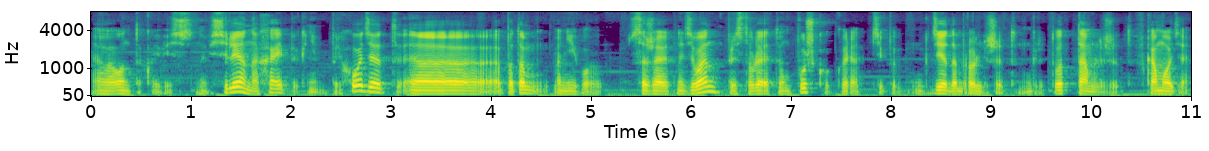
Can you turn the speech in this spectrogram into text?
Э, Он такой весь на веселе, на хайпе к ним приходят, э, а потом они его сажают на диван, представляют ему пушку, говорят, типа, где добро лежит? Он говорит, вот там лежит, в комоде.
